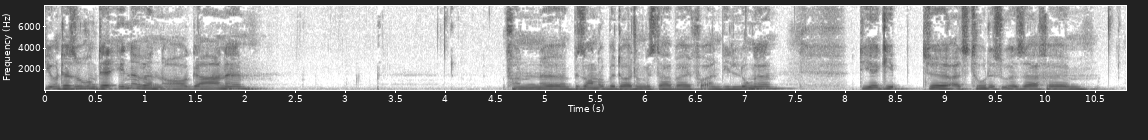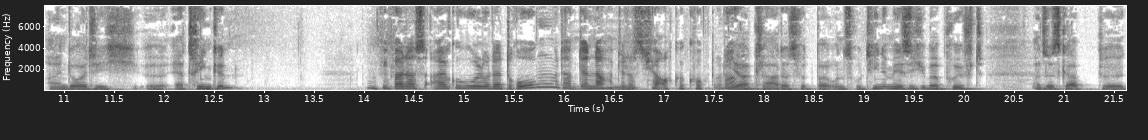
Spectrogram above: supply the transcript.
Die Untersuchung der inneren Organe von äh, besonderer Bedeutung ist dabei vor allem die Lunge. Die ergibt äh, als Todesursache eindeutig äh, Ertrinken. Wie war das Alkohol oder Drogen? Da habt ihr nach habt ihr das sicher auch geguckt, oder? Ja, klar, das wird bei uns routinemäßig überprüft. Also es gab äh,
